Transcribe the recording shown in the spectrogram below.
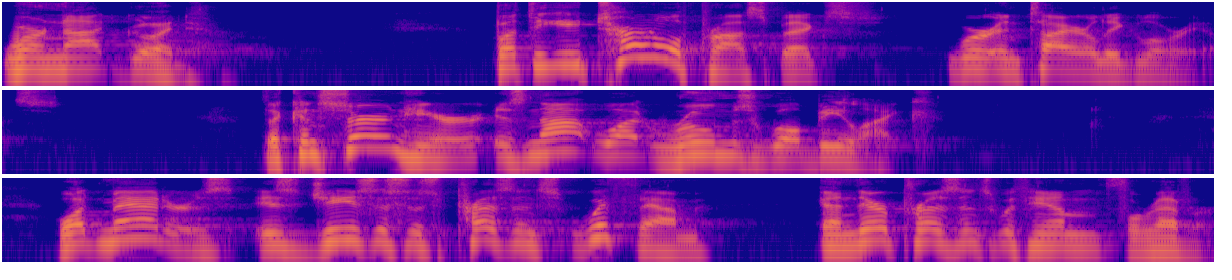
were not good. But the eternal prospects were entirely glorious. The concern here is not what rooms will be like. What matters is Jesus' presence with them and their presence with him forever.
